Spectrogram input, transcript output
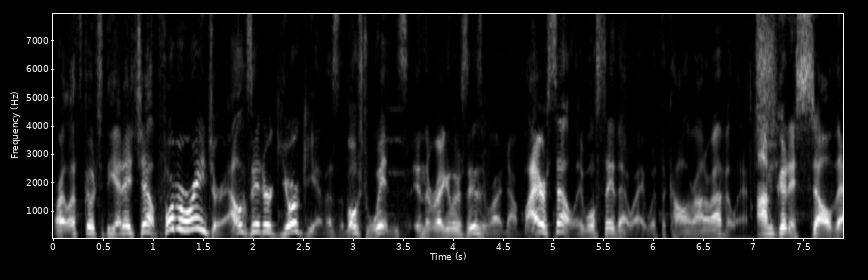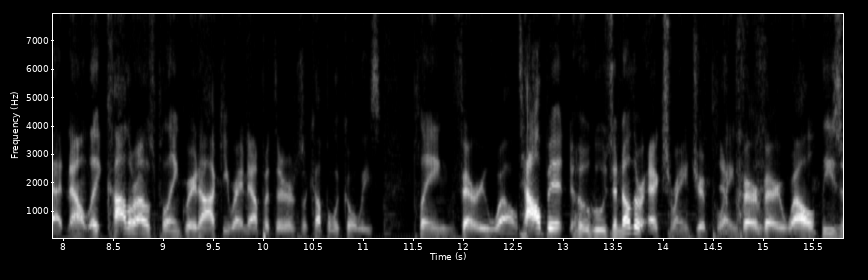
All right, let's go to the NHL. Former Ranger Alexander Georgiev has the most wins in the regular season right now. Buy or sell? It will stay that way with the Colorado Avalanche. I'm going to sell that. Now, like, Colorado's playing great hockey right now, but there's a couple of goalies playing very well. Talbot, who, who's another ex-Ranger, playing very, very well. These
